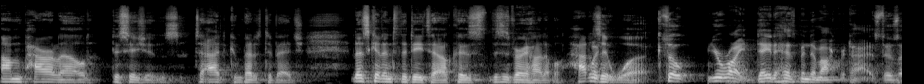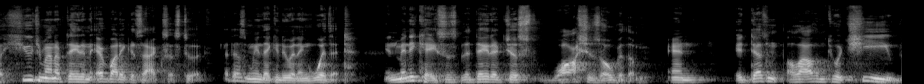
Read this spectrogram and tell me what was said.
unparalleled decisions to add competitive edge. Let's get into the detail because this is very high level. How does Wait, it work? So you're right. Data has been democratized. There's a huge amount of data and everybody gets access to it. That doesn't mean they can do anything with it. In many cases, the data just washes over them and it doesn't allow them to achieve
